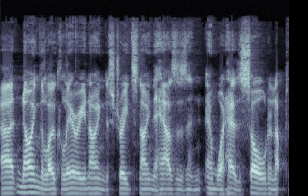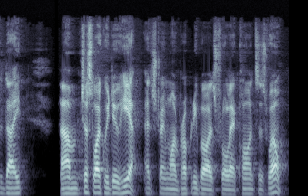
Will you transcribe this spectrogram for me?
uh, knowing the local area, knowing the streets, knowing the houses, and and what has sold and up to date, um, just like we do here at Streamline Property Buyers for all our clients as well.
